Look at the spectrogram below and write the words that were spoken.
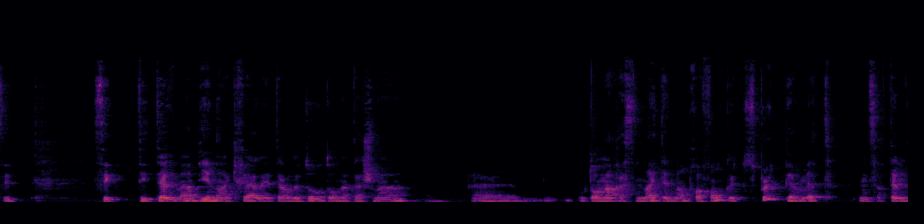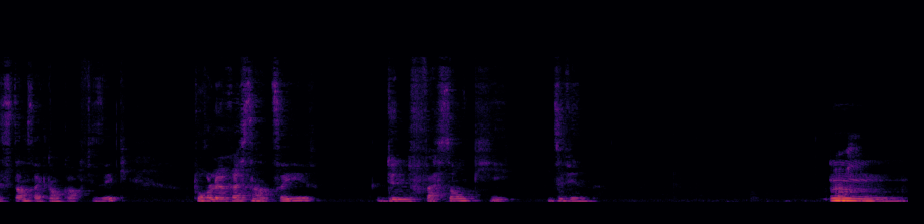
c'est que tu es tellement bien ancré à l'intérieur de toi, ton attachement, euh, où ton enracinement est tellement profond que tu peux te permettre une certaine distance avec ton corps physique pour le ressentir d'une façon qui est divine. Hum,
